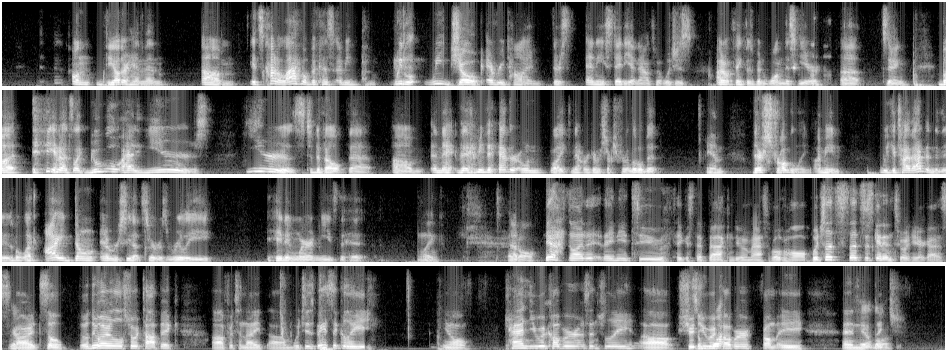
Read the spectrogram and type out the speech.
on the other hand, then, um, it's kind of laughable because I mean, we we joke every time there's any Stadia announcement, which is I don't think there's been one this year. Uh, zing, but you know, it's like Google had years, years to develop that. Um, and they, they, I mean, they had their own like network infrastructure for a little bit, and they're struggling. I mean, we could tie that into the news, but like I don't ever see that service really hitting where it needs to hit, like at all. Yeah, no, they, they need to take a step back and do a massive overhaul. Which let's let's just get into it here, guys. Yeah. All right, so we'll do our little short topic uh, for tonight, um, which is basically, you know, can you recover essentially? Uh, should So you recover from a and Failed like, launch.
